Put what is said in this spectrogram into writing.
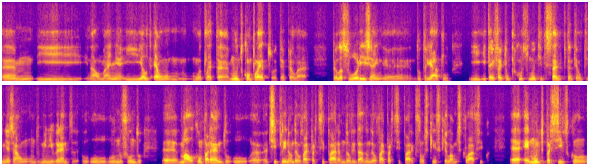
um, ehm, e na Alemanha e ele é um, um atleta muito completo, até pela pela sua origem uh, do triatlo e, e, tem feito um percurso muito interessante. Portanto, ele tinha já um, um domínio grande. O, o, no fundo, uh, mal comparando o, a, a, disciplina onde ele vai participar, a modalidade onde ele vai participar, que são os 15 km clássico, uh, é muito parecido com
